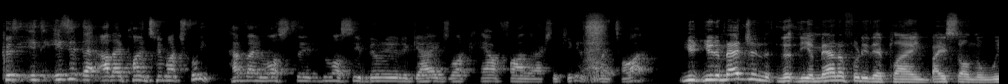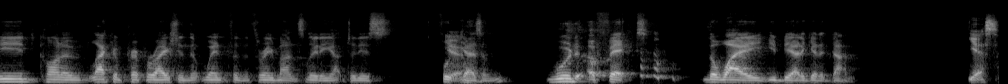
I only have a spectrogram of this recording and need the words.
Because it, is it that are they playing too much footy? Have they lost the lost the ability to gauge like how far they're actually kicking it? Are they tired? You, you'd imagine that the amount of footy they're playing, based on the weird kind of lack of preparation that went for the three months leading up to this Yeah. footgasm, would affect the way you'd be able to get it done. Yes.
